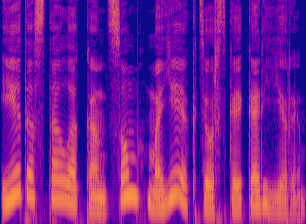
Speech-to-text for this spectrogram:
И это стало концом моей актерской карьеры.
